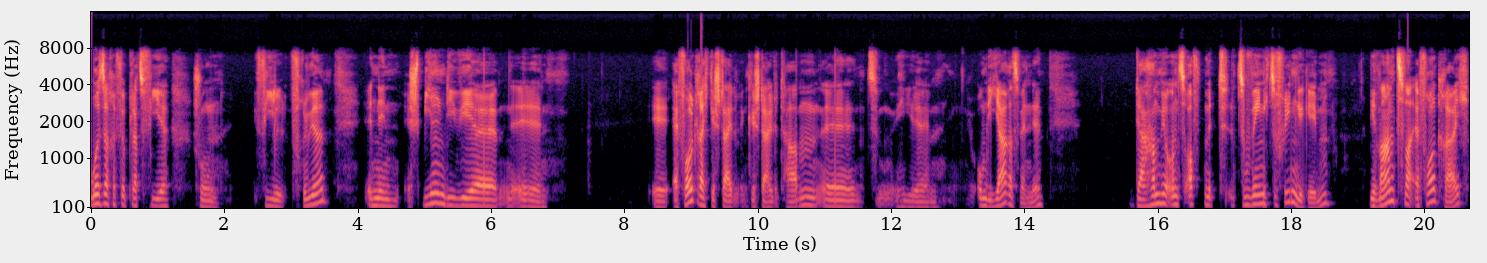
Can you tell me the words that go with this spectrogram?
Ursache für Platz 4 schon viel früher. In den Spielen, die wir äh, äh, erfolgreich gestaltet, gestaltet haben, äh, zu, hier, um die Jahreswende, da haben wir uns oft mit zu wenig zufrieden gegeben. Wir waren zwar erfolgreich,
